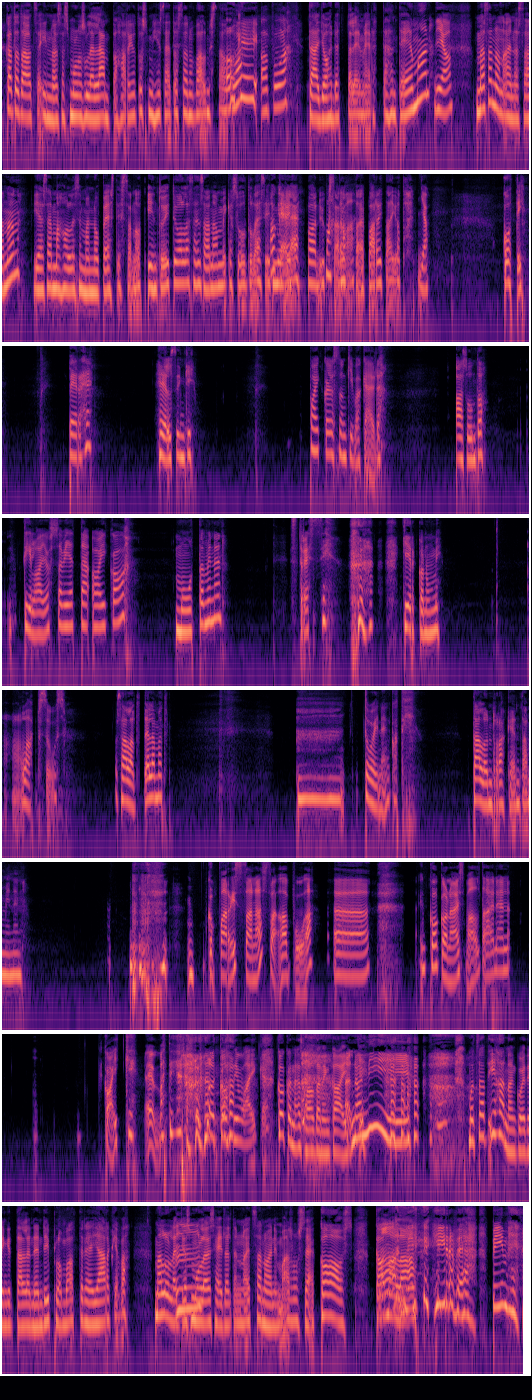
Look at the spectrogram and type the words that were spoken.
Katsotaan, oot sä innoissasi. Mulla on sulle lämpöharjoitus, mihin sä et osannut valmistautua. Okei, okay, apua. Tää johdattelee meidät tähän teemaan. Joo. Mä sanon aina sanan ja sä mahdollisimman nopeasti sanot intuitiolla sen sanan, mikä sulla tulee siitä okay. mieleen. Vaan yksi Mahtavaa. sana tai pari tai jotain. Joo. Koti. Perhe. Helsinki. Paikka, jossa on kiva käydä. Asunto. Tila, jossa viettää aikaa. Muuttaminen. Stressi. Kirkkonummi. Lapsuus. Salatut elämät. Mm, toinen koti. Talon rakentaminen. Parissa sanassa apua öö, kokonaisvaltainen kaikki. En mä tiedä. Tosi vaikea. Kokonaisvaltainen kaikki. No niin. Mutta sä oot ihanan kuitenkin tällainen diplomaattinen ja järkevä. Mä luulen, että mm. jos mulle olisi heitelty noita sanoja, niin mä olisin se kaos, kamala, no, niin. hirveä, pimeä.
